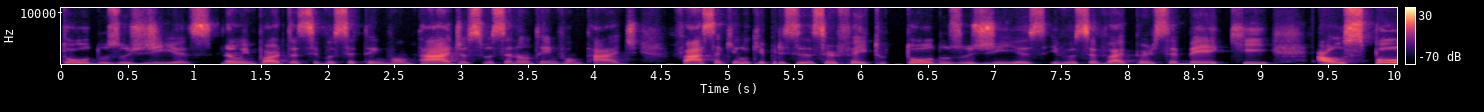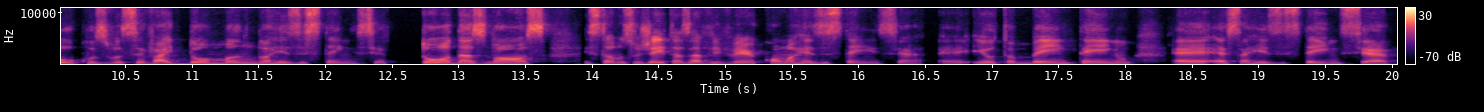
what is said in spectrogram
todos os dias. Não importa se você tem vontade ou se você não tem vontade. Faça aquilo que precisa ser feito todos os dias e você vai perceber que aos poucos você vai domando a resistência todas nós estamos sujeitas a viver com a resistência. É, eu também tenho é, essa resistência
